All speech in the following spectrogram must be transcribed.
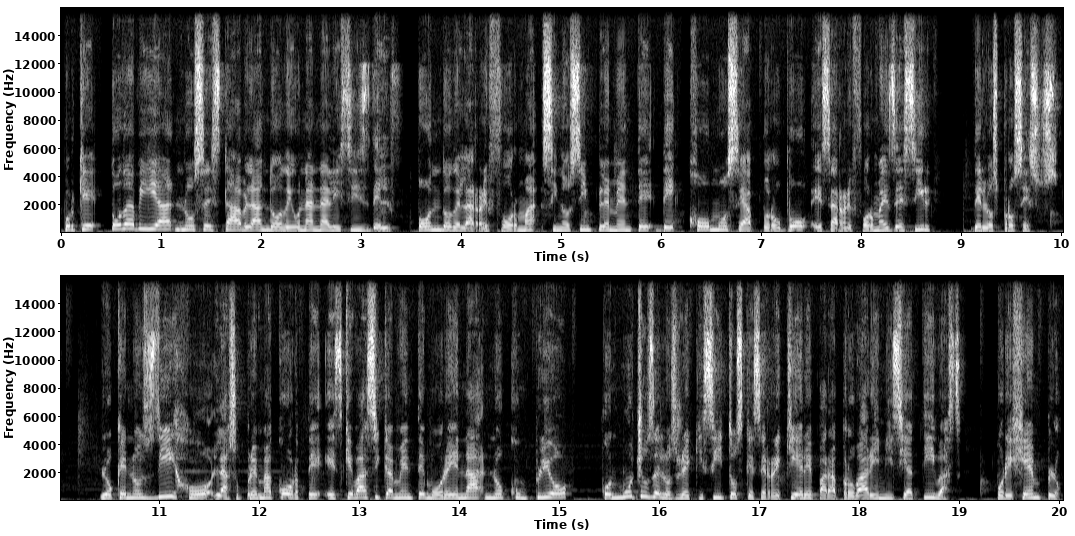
porque todavía no se está hablando de un análisis del fondo de la reforma, sino simplemente de cómo se aprobó esa reforma, es decir, de los procesos. Lo que nos dijo la Suprema Corte es que básicamente Morena no cumplió con muchos de los requisitos que se requiere para aprobar iniciativas. Por ejemplo,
